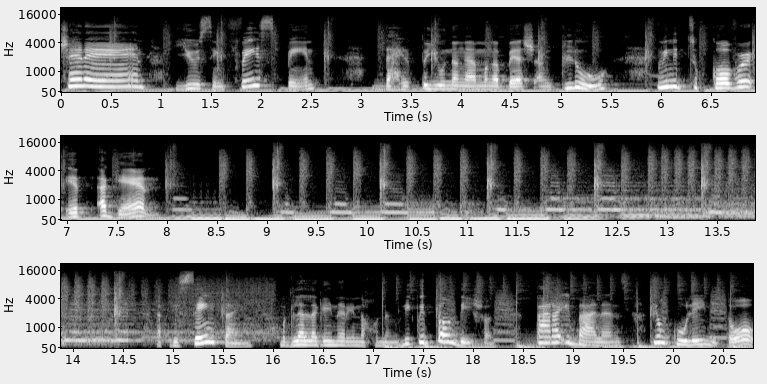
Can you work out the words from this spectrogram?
Charan! Using face paint, dahil tuyo na nga mga besh ang glue, we need to cover it again. At the same time, maglalagay na rin ako ng liquid foundation para i-balance yung kulay nito.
